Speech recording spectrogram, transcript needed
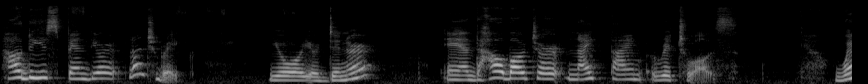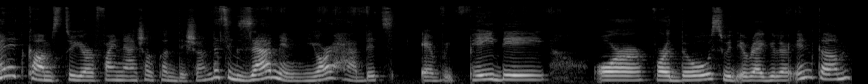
How do you spend your lunch break? Your, your dinner? And how about your nighttime rituals? When it comes to your financial condition, let's examine your habits every payday or for those with irregular income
